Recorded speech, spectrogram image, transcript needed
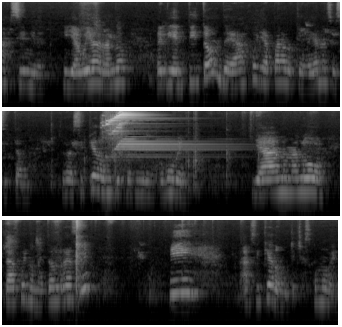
así miren, y ya voy agarrando el dientito de ajo ya para lo que vaya necesitando. así quedó, muchachos, miren, como ven. Ya nomás lo tapo y lo meto al refri. Y así quedó, muchachas, como ven.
